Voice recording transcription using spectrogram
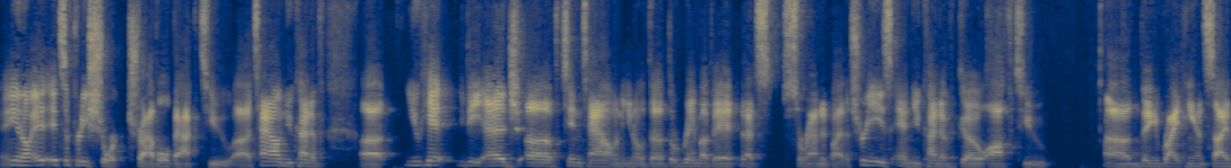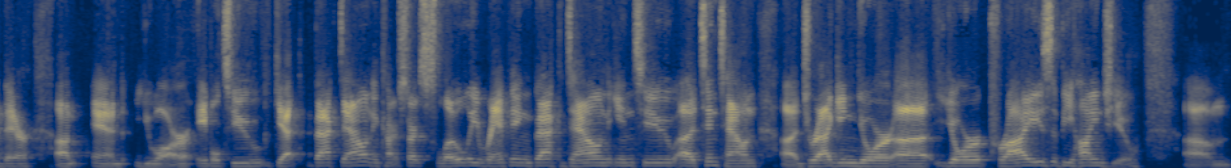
you know, it, it's a pretty short travel back to uh, town. You kind of uh, you hit the edge of Tin Town, you know, the the rim of it that's surrounded by the trees, and you kind of go off to uh, the right hand side there, um, and you are able to get back down and kind of start slowly ramping back down into uh, Tin Town, uh, dragging your uh, your prize behind you, um,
